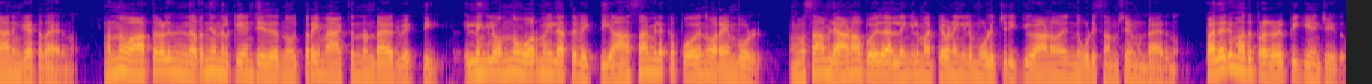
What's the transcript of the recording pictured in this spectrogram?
ഞാനും കേട്ടതായിരുന്നു. അന്ന് വാർത്തകളിൽ നിറഞ്ഞു നിൽക്കുകയും ചെയ്തിരുന്നു. ഇത്രയും ആക്സിഡന്റ് ഉണ്ടായ ഒരു വ്യക്തി ഇല്ലെങ്കിൽ ഒന്നും ഓർമ്മയില്ലാത്ത വ്യക്തി ആസാമിലൊക്കെ പോയെന്ന് പറയുമ്പോൾ ആസാമിലാണോ പോയത് അല്ലെങ്കിൽ മറ്റെവിടെയെങ്കിലും ഒളിച്ചിരിക്കുകയാണോ എന്നുകൂടി സംശയമുണ്ടായിരുന്നു. പലരും അത് പ്രകടിപ്പിക്കുകയും ചെയ്തു.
